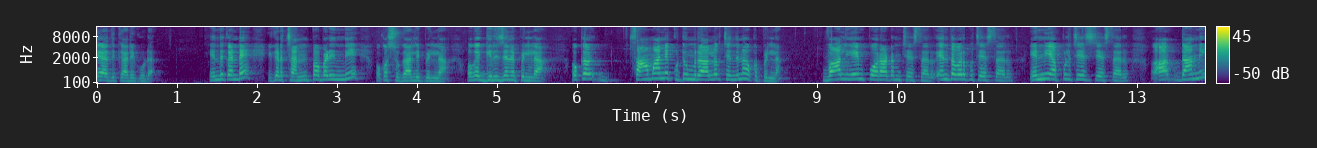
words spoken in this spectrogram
ఏ అధికారి కూడా. ఎందుకంటే ఇక్కడ చంపబడింది ఒక సుగాలి పిల్ల ఒక గిరిజన పిల్ల ఒక సామాన్య కుటుంబాలకు చెందిన ఒక పిల్ల. వాళ్ళు ఏం పోరాటం చేస్తారు? ఎంతవరకు చేస్తారు? ఎన్ని అప్పులు చేసి చేస్తారు? దాన్ని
